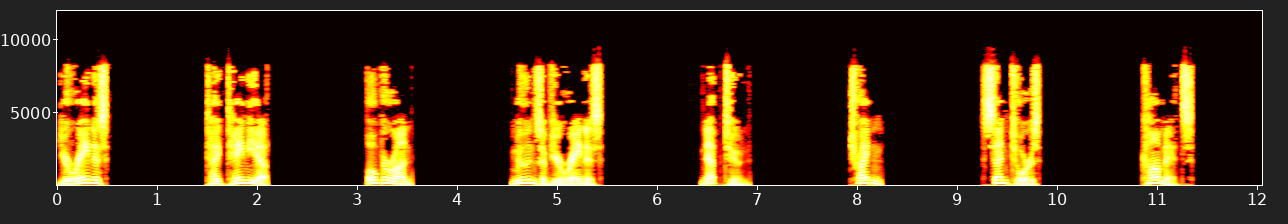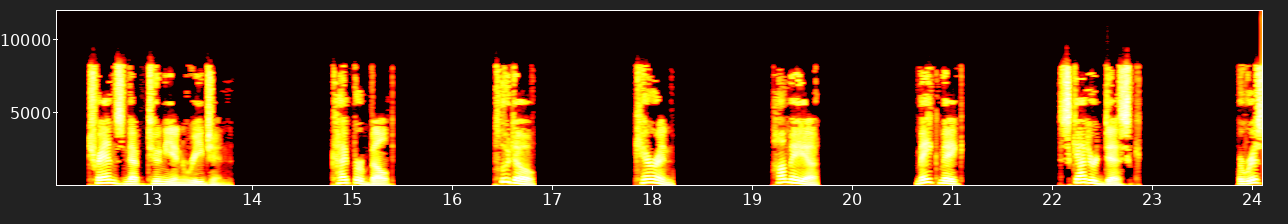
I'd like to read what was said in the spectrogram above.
Uranus Titania Oberon Moons of Uranus Neptune Triton Centaurs Comets Trans-Neptunian region Kuiper belt Pluto Charon Haumea Makemake Scattered disk Eris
